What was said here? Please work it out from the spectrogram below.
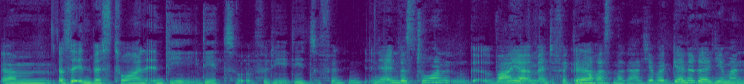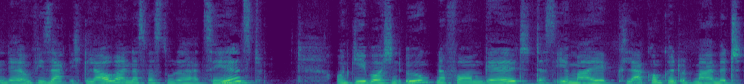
ähm, also Investoren in die Idee zu, für die Idee zu finden? Ja, Investoren war ja im Endeffekt ja. auch erstmal gar nicht. Aber generell jemanden, der irgendwie sagt, ich glaube an das, was du da erzählst. Mhm. Und gebe euch in irgendeiner Form Geld, dass ihr mal klarkommen könnt und mal mit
